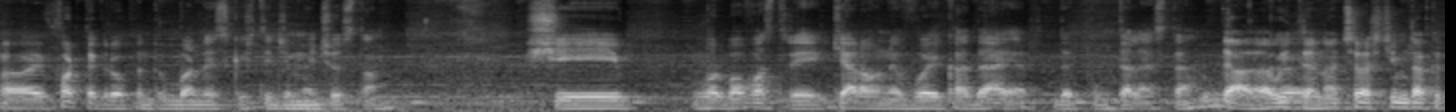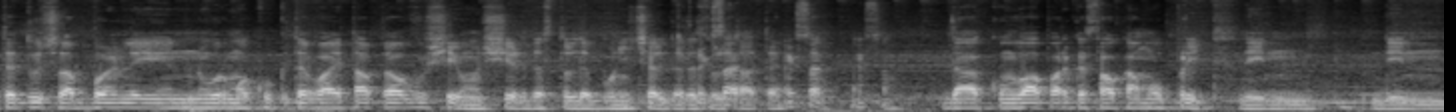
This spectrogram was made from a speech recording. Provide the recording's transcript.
uh, e foarte greu pentru Burnley să câștige meciul ăsta. Și vorba voastră, ei chiar au nevoie ca de aer de punctele astea. Da, dar Că- uite, în același timp, dacă te duci la Burnley în urmă cu câteva etape, au avut și ei un șir destul de bunicel de rezultate. Exact, exact, exact. Dar cumva parcă s-au cam oprit din, din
